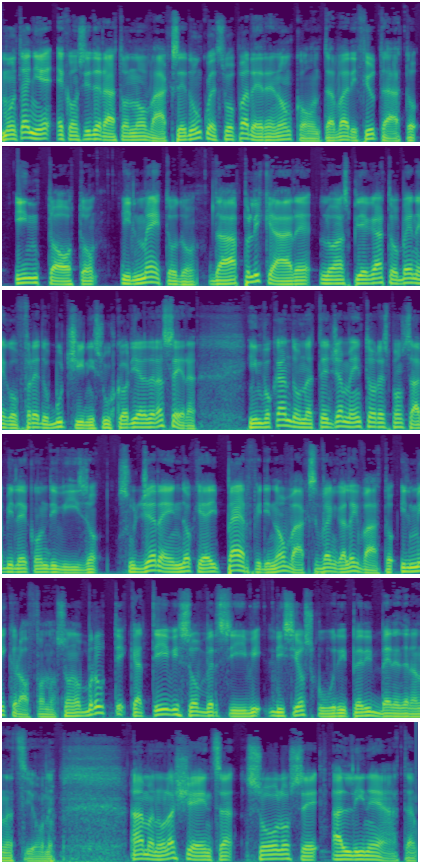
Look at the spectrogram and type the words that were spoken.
Montagnier è considerato Novax e dunque il suo parere non conta, va rifiutato in toto. Il metodo da applicare lo ha spiegato bene Goffredo Buccini sul Corriere della Sera, invocando un atteggiamento responsabile e condiviso, suggerendo che ai perfidi Novax venga levato il microfono. Sono brutti, cattivi, sovversivi, li si oscuri per il bene della nazione. Amano la scienza solo se allineata.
